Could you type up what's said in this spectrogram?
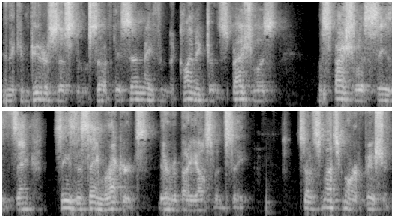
in the computer system. So if they send me from the clinic to the specialist, the specialist sees the same sees the same records that everybody else would see. So it's much more efficient,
